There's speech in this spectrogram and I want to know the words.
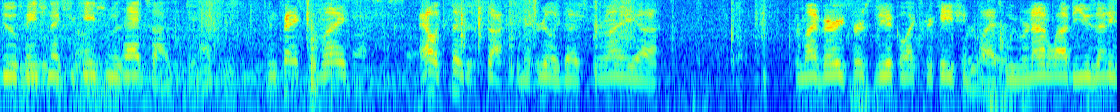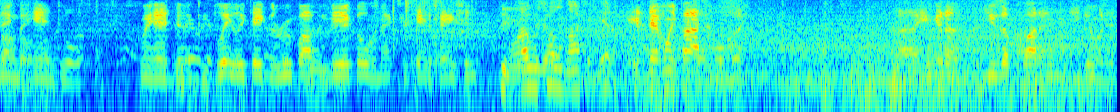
do a patient extrication with hacksaws if you have to. In fact, for my, Alex says it sucks, and it really does. For my, uh, for my very first vehicle extrication class, we were not allowed to use anything but hand tools. We had to completely take the roof off the vehicle and extricate a patient. Well, I was told not to get them. It's definitely possible, but uh, you're gonna use up a lot of energy doing it.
